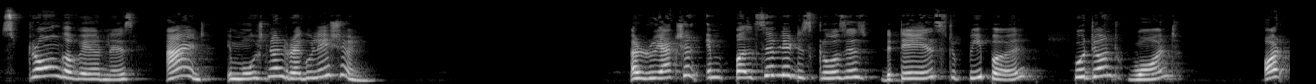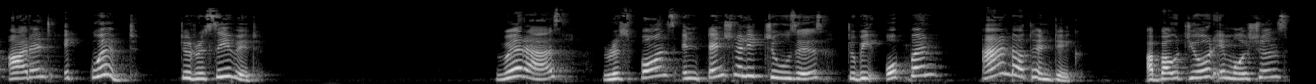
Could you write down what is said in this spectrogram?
strong awareness and emotional regulation. A reaction impulsively discloses details to people who don't want or aren't equipped to receive it. Whereas response intentionally chooses to be open and authentic about your emotions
